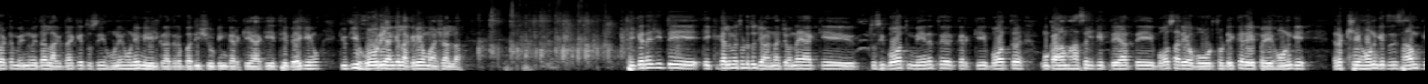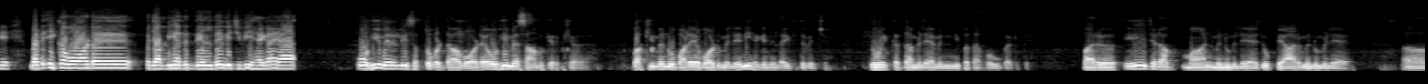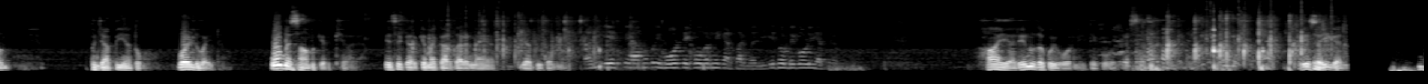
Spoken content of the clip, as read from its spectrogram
But ਮੈਨੂੰ ਇਦਾਂ ਲੱਗਦਾ ਕਿ ਤੁਸੀਂ ਹੁਣੇ-ਹੁਣੇ ਮੇਲ ਕਰਾ ਦੇ ਰੱਬਾ ਦੀ ਸ਼ੂਟਿੰਗ ਕਰਕੇ ਆ ਕੇ ਇੱਥੇ ਬਹਿ ਗਏ ਹੋ, ਕਿਉਂਕਿ ਹੋਰ ਯੰਗ ਲੱਗ ਰਹੇ ਹੋ, ਮਾਸ਼ਾਅੱਲਾ। ਠੀਕ ਹੈ ਨਾ ਜੀ? ਤੇ ਇੱਕ ਗੱਲ ਮੈਂ ਤੁਹਾਡੇ ਤੋਂ ਜਾਣਨਾ ਚਾਹੁੰਦਾ ਹਾਂ ਕਿ ਤੁਸੀਂ ਬਹੁਤ ਮਿਹਨਤ ਕਰਕੇ ਬਹੁਤ ਮੁਕਾਮ ਹਾਸਲ ਕੀਤੇ ਆ ਤੇ ਬਹੁਤ ਸਾਰੇ ਅਵਾਰਡ ਤੁਹਾਡੇ ਘਰੇ ਪਏ ਹੋਣਗੇ, ਰੱਖੇ ਹੋਣਗੇ ਤੁਸੀਂ ਸਾਂਭ ਕੇ। ਬਟ ਇੱਕ ਅਵਾਰਡ ਪੰਜਾਬੀਆਂ ਦੇ ਦਿਲ ਦੇ ਵਿੱਚ ਵੀ ਹੈਗਾ ਆ। ਉਹੀ ਮੇਰੇ ਲਈ ਸਭ ਤੋਂ ਵੱਡਾ ਅਵਾਰਡ ਹੈ, ਉਹੀ ਮੈਂ ਸਾਂਭ ਕੇ ਰੱਖਿਆ ਹੋਇਆ। ਬਾਕੀ ਮੈਨੂੰ ਬੜੇ ਅਵਾਰਡ ਮਿਲੇ ਨਹੀਂ ਹੈਗੇ ਨੇ ਲਾਈਫ ਦੇ ਵਿੱਚ। ਜੋ ਇੱਕ ਅੱਧਾ ਮਿਲਿਆ ਮੈਨੂੰ ਨਹੀਂ ਪਤਾ ਹੋਊਗਾ ਕਿਤੇ। ਪਰ ਇਹ ਜਿਹੜਾ ਮਾਣ ਮੈਨੂੰ ਮਿਲਿਆ ਹੈ ਜੋ ਪਿਆਰ ਮੈਨੂੰ ਮਿਲਿਆ ਹੈ ਪੰਜਾਬੀਆਂ ਤੋਂ ਵਰਲਡ ਵਾਈਡ ਉਹ ਮੈਂ ਸਾਂਭ ਕੇ ਰੱਖਿਆ ਹੋਇਆ। ਇਸੇ ਕਰਕੇ ਮੈਂ ਕਰਦਾ ਰਹਿਣਾ ਯਾਰ ਪੰਜਾਬੀ ਫਿਲਮਾਂ ਭਾਜੀ ਇਸ ਪਿਆਰ ਨੂੰ ਕੋਈ ਹੋਰ ਟੇਕ ਓਵਰ ਨਹੀਂ ਕਰ ਸਕਦਾ ਜੀ। ਇਹ ਤੁਹਾਡੇ ਕੋਲ ਹੀ ਆ ਸਿਰਫ। ਹਾਂ ਯਾਰ ਇਹਨੂੰ ਤਾਂ ਕੋਈ ਹੋਰ ਨਹੀਂ ਟੇਕ ਓਵਰ ਕਰ ਸਕਦਾ। ਇਹ ਸਹੀ ਗੱਲ ਹੈ।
